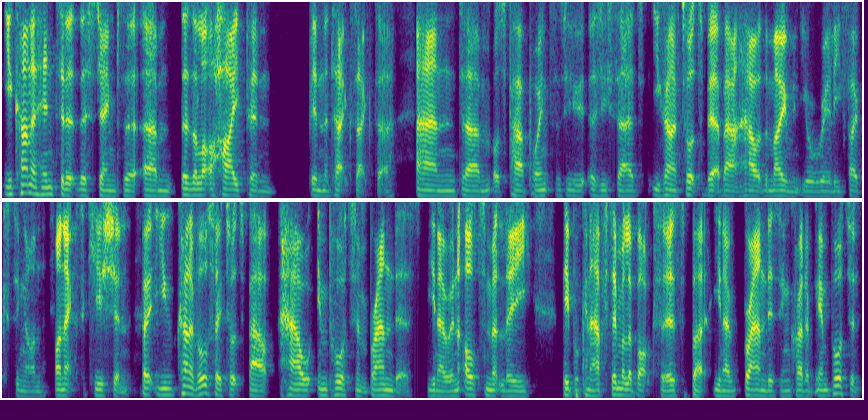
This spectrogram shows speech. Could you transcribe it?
You kind of hinted at this, James, that um, there's a lot of hype in in the tech sector and um, lots of powerpoints as you as you said. You kind of talked a bit about how at the moment you're really focusing on on execution but you kind of also talked about how important brand is you know and ultimately people can have similar boxes but you know brand is incredibly important.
